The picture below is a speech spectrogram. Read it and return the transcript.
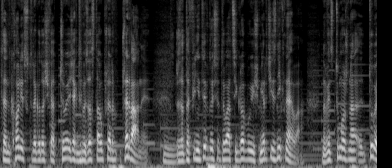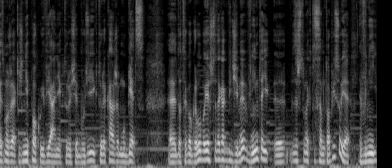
ten koniec, którego doświadczyłeś, jak gdyby został przerw przerwany. Że ta definitywność sytuacji grobu i śmierci zniknęła. No więc tu można, tu jest może jakiś niepokój w Janie, który się budzi i który każe mu biec e, do tego grobu, bo jeszcze tak jak widzimy, w nim tej, e, zresztą jak to sam to opisuje, w, ni,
